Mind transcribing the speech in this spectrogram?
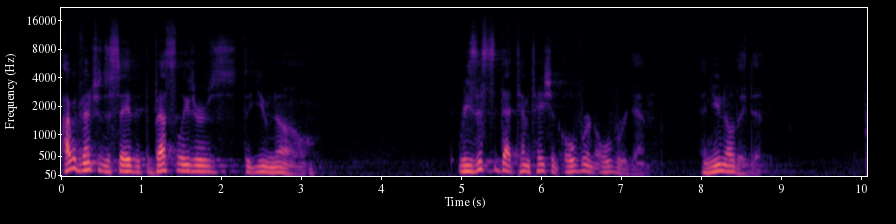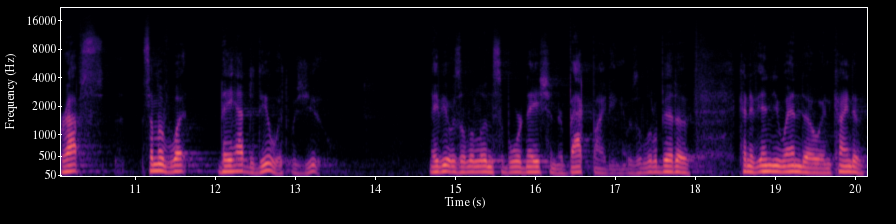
I would venture to say that the best leaders that you know resisted that temptation over and over again. And you know they did. Perhaps some of what they had to deal with was you. Maybe it was a little insubordination or backbiting. It was a little bit of kind of innuendo and kind of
